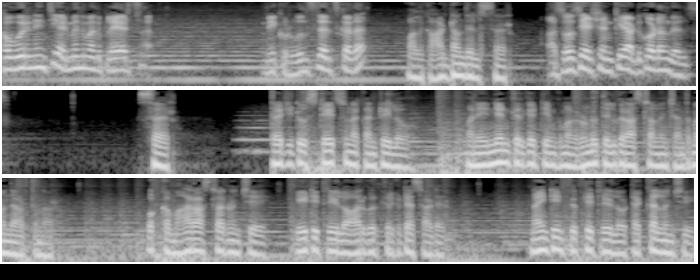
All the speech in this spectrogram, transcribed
ఒక ఊరి నుంచి ఎనిమిది మంది ప్లేయర్స్ సార్. మీకు రూల్స్ తెలుసు కదా? వాళ్ళకి ఆడడం తెలుసు సార్. అసోసియేషన్కి అడ్డుకోవడం తెలుసు. సార్ థర్టీ టూ స్టేట్స్ ఉన్న కంట్రీలో మన ఇండియన్ క్రికెట్ టీంకి మన రెండు తెలుగు రాష్ట్రాల నుంచి ఎంతమంది ఆడుతున్నారు? ఒక్క మహారాష్ట్ర నుంచే ఎయిటీ త్రీలో ఆరుగురు క్రికెటర్స్ ఆడారు. నైన్టీన్ ఫిఫ్టీ త్రీలో టెక్కల్ నుంచి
